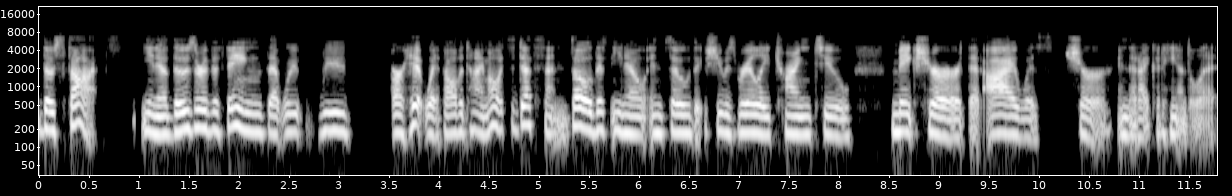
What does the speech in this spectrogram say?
those thoughts. You know, those are the things that we we are hit with all the time. Oh, it's a death sentence. Oh, this, you know, and so that she was really trying to make sure that I was sure and that I could handle it.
